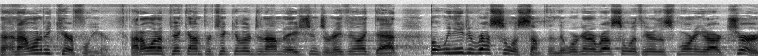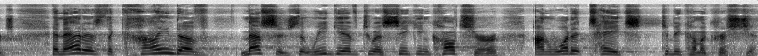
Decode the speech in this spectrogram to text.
And I want to be careful here. I don't want to pick on particular denominations or anything like that, but we need to wrestle with something that we're going to wrestle with here this morning at our church, and that is the kind of message that we give to a seeking culture on what it takes to become a Christian.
